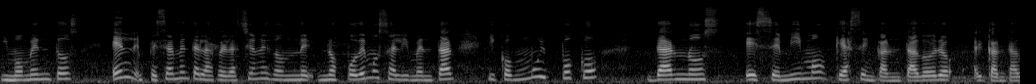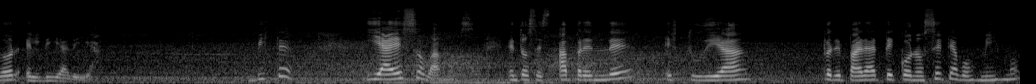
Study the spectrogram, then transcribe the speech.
y momentos, en, especialmente en las relaciones donde nos podemos alimentar y con muy poco darnos ese mimo que hace encantador, encantador el día a día. ¿Viste? Y a eso vamos. Entonces, aprende, estudia, prepárate, conocete a vos mismo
